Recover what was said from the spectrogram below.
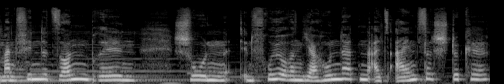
Man findet Sonnenbrillen schon in früheren Jahrhunderten als Einzelstücke.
